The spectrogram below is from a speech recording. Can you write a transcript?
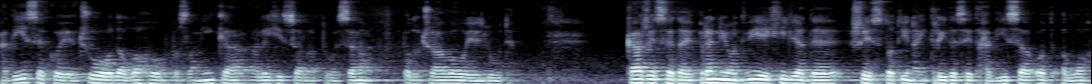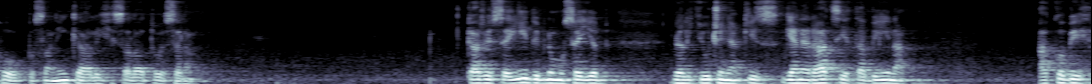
hadise koje je čuo od Allahovog poslanika, alihi salatu wasalam, podučavao je ljude. Kaže se da je prenio 2630 hadisa od Allahovog poslanika, alihi salatu wasalam. Kaže se Id ibn Musayyib, veliki učenjak iz generacije Tabina, ako bih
